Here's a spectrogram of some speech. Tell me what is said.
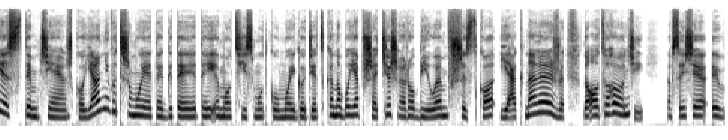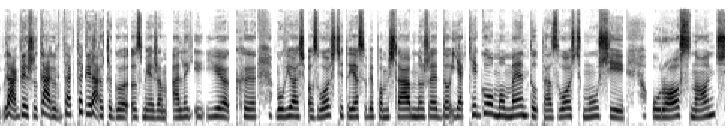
jest z tym ciężko. Ja nie wytrzymuję te, te, tej emocji smutku mojego dziecka, no bo ja przecież robiłem wszystko jak należy. No o co mhm. chodzi? No w sensie, y, tak, wiesz, tak, tak, tak, wiesz tak. do czego zmierzam, ale jak y, mówiłaś o złości, to ja sobie pomyślałam, no, że do jakiego momentu ta złość musi urosnąć,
